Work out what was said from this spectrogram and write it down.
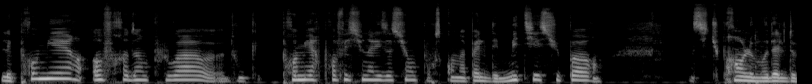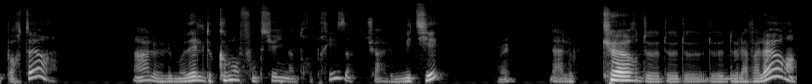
les premières offres d'emploi, donc première professionnalisation pour ce qu'on appelle des métiers support. Si tu prends le modèle de porteur, Hein, le, modèle de comment fonctionne une entreprise. Tu as le métier, le cœur de, de, la valeur,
